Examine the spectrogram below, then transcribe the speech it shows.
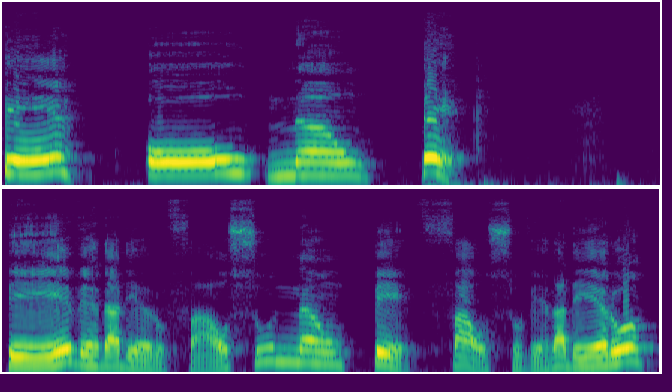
P ou não P. P verdadeiro falso, não P falso verdadeiro.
